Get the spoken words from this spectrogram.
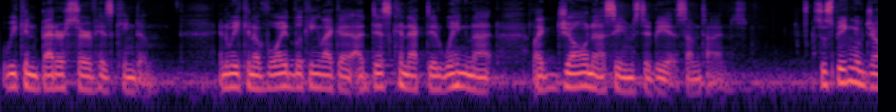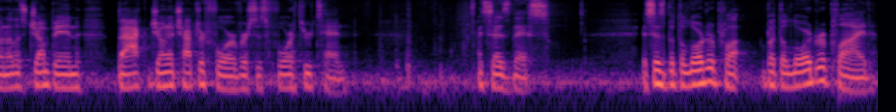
we can better serve his kingdom. And we can avoid looking like a, a disconnected wingnut like Jonah seems to be at sometimes. So, speaking of Jonah, let's jump in back, Jonah chapter 4, verses 4 through 10. It says this It says, But the Lord, repli- but the Lord replied,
